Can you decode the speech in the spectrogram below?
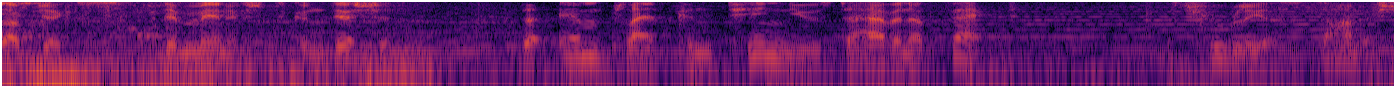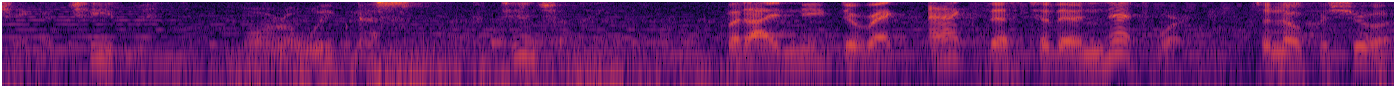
Subject's diminished condition, the implant continues to have an effect. A truly astonishing achievement. Or a weakness? Potentially. But I need direct access to their network to know for sure.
